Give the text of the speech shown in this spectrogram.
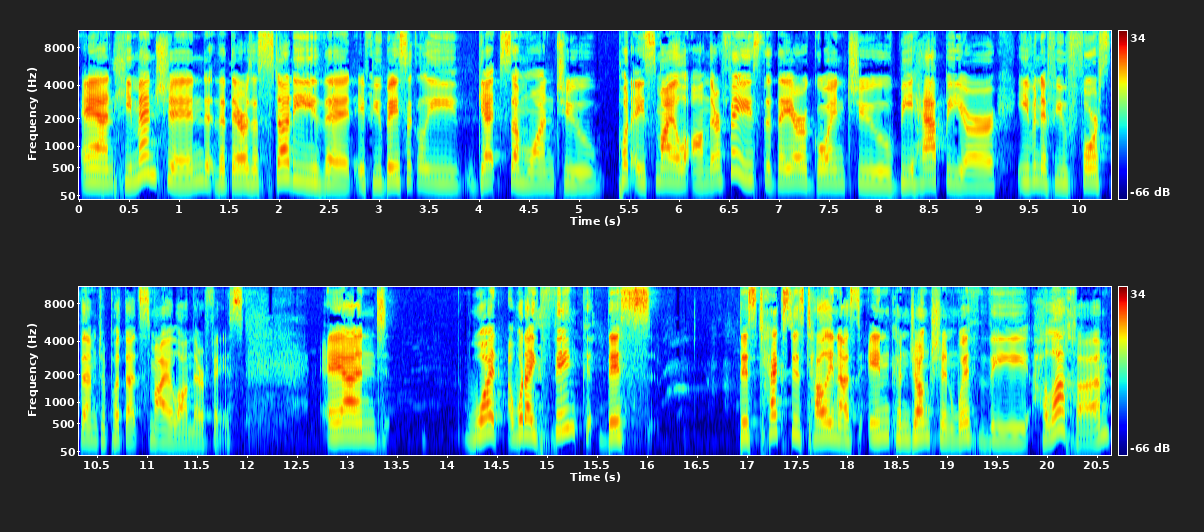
And he mentioned that there is a study that if you basically get someone to put a smile on their face, that they are going to be happier even if you force them to put that smile on their face. And what what I think this this text is telling us in conjunction with the halacha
